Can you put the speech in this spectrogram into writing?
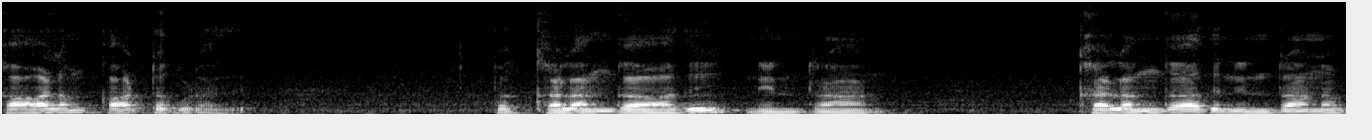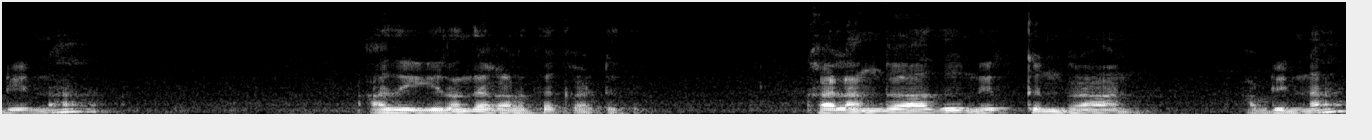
காலம் காட்டக்கூடாது. இப்போ கலங்காது நின்றான். கலங்காது நின்றான் அப்படின்னா அது இறந்த காலத்தை காட்டுது. கலங்காது நிற்கின்றான் அப்படின்னா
